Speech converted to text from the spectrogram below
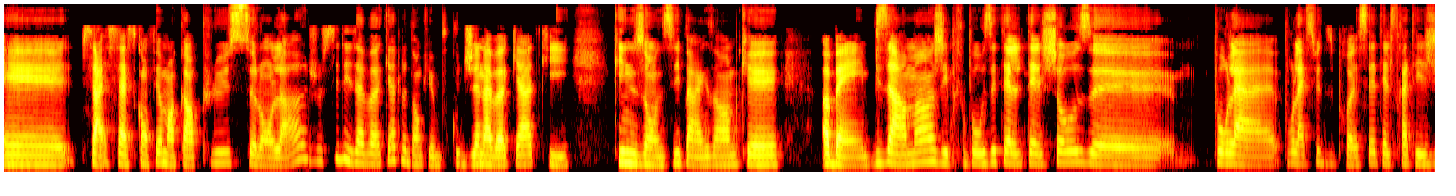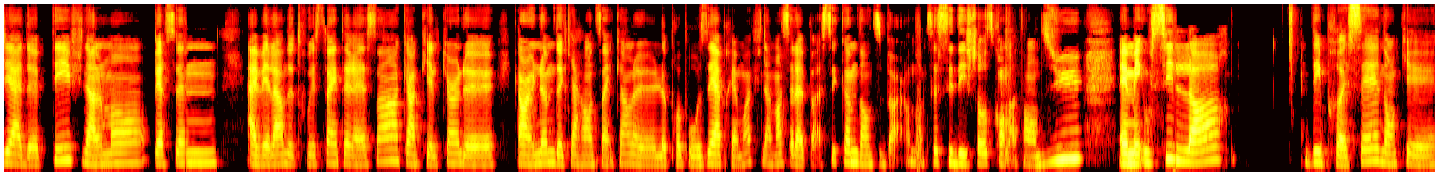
Euh, ça, se confirme encore plus selon l'âge aussi des avocates. Donc, il y a beaucoup de jeunes avocates qui, qui nous ont dit, par exemple, que, ah ben, bizarrement, j'ai proposé telle, telle chose. Euh, pour la, pour la suite du procès, telle stratégie à adopter. Finalement, personne avait l'air de trouver ça intéressant. Quand quelqu'un de, quand un homme de 45 ans le, proposait après moi, finalement, ça l'a passé comme dans du beurre. Donc, ça, c'est des choses qu'on a entendues. Euh, mais aussi lors des procès, donc, euh,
